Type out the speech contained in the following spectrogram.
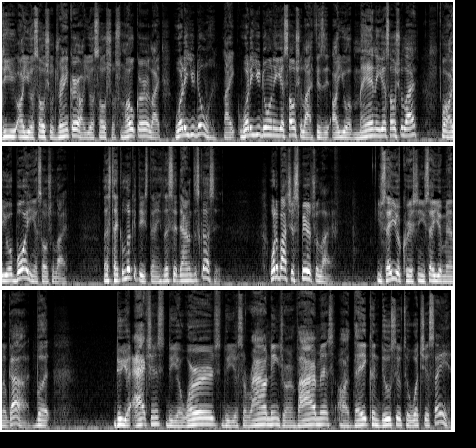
Do you are you a social drinker? Are you a social smoker? Like what are you doing? Like what are you doing in your social life? Is it are you a man in your social life or are you a boy in your social life? Let's take a look at these things. Let's sit down and discuss it. What about your spiritual life? You say you're a Christian, you say you're a man of God, but do your actions, do your words, do your surroundings, your environments, are they conducive to what you're saying?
